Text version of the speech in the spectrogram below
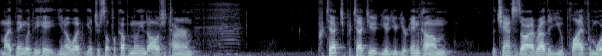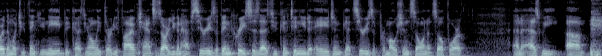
my thing would be, hey, you know what? Get yourself a couple million dollars a term. Protect protect your, your, your income. The chances are, I'd rather you apply for more than what you think you need because you're only 35. Chances are you're going to have series of increases as you continue to age and get series of promotions, so on and so forth. And as we um,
